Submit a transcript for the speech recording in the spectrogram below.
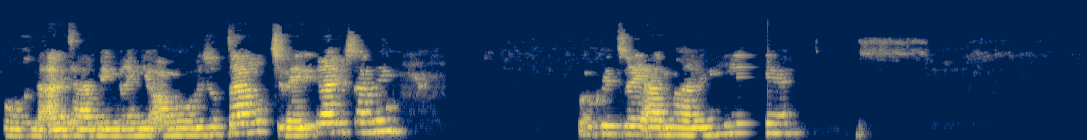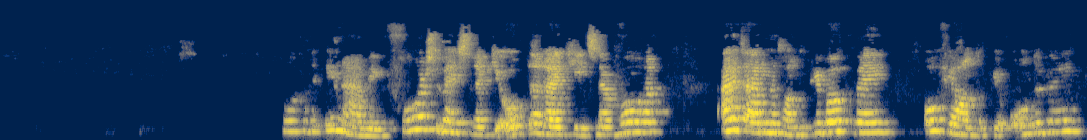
Volgende uitademing breng je armen horizontaal. Tweede krijgershouding. Ook weer twee ademhalingen hier. Volgende inademing. Voorste been strek je op. Dan reik je iets naar voren. Uitademen met hand op je bovenbeen. Of je hand op je onderbeen.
